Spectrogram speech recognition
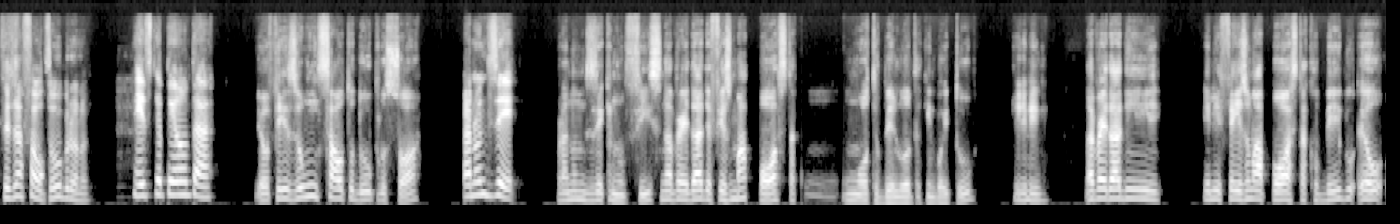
Você já faltou, Bruno? É isso que eu ia perguntar. Eu fiz um salto duplo só. Pra não dizer. Pra não dizer que não fiz. Na verdade, eu fiz uma aposta com um outro piloto aqui em Boituva. Uhum. Na verdade, ele fez uma aposta comigo. Eu,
